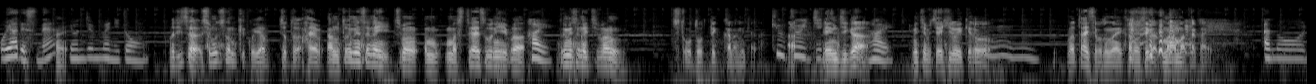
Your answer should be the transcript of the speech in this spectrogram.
親ですね？はい4巡目2トーン。まあ、実は、下地さんも結構や、ちょっと早め、あの、トイメンさんが一番、もうまあ、ステアイそうに言えば、はい。トイメンさんが一番、ちょっと劣ってっかな、みたいな。991レンジがはい。めちゃめちゃ広いけどうんう、んうん。まあ、大したことない可能性が、まあまあ高い。あのー、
